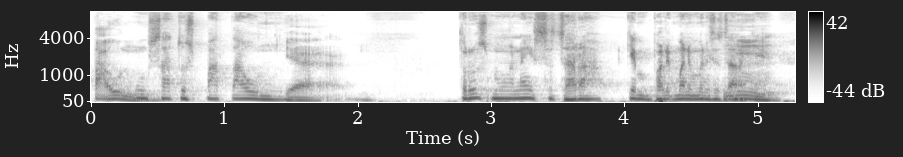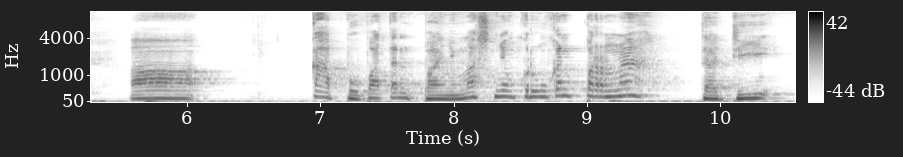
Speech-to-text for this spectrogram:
tahun. Mung 104 tahun. Ya. Terus mengenai sejarah, kayak balik mana mana sejarahnya. Eh, Kabupaten Banyumas nyongkrung kan pernah jadi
